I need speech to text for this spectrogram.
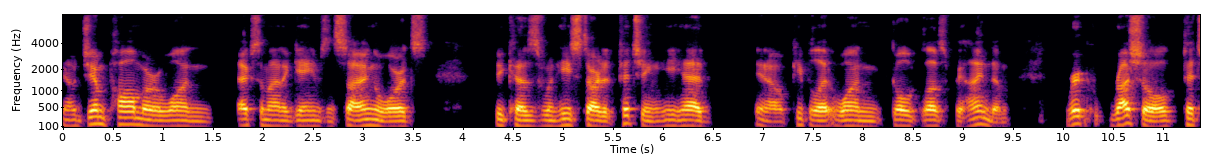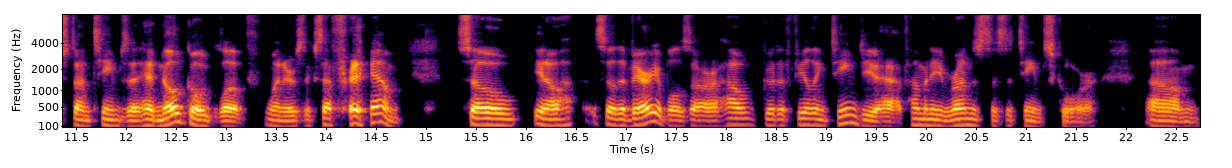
you know, Jim Palmer won X amount of games and Cy Young awards because when he started pitching, he had you know people that won Gold Gloves behind him. Rick Reuschel pitched on teams that had no Gold Glove winners except for him. So you know, so the variables are how good a feeling team do you have? How many runs does the team score? Um,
